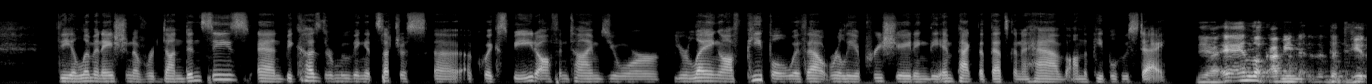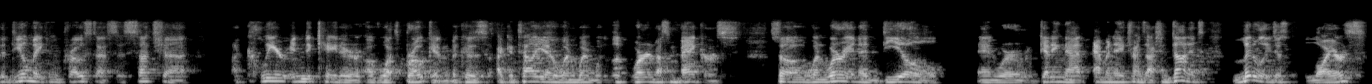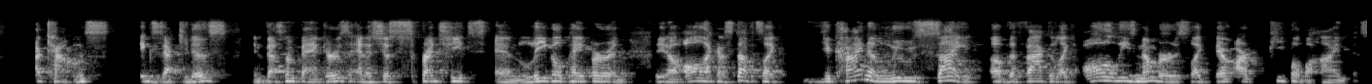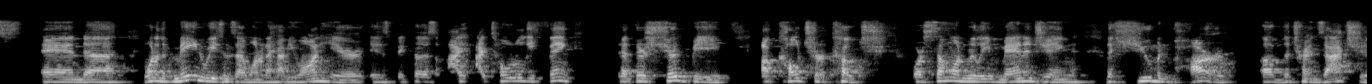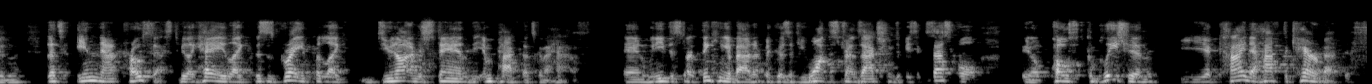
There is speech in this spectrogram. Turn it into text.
the elimination of redundancies and because they're moving at such a, uh, a, quick speed oftentimes you're you're laying off people without really appreciating the impact that that's going to have on the people who stay. Yeah and look i mean the, the deal making process is such a a clear indicator of what's broken because i can tell you when, when look, we're investment bankers. So when we're in a deal and we're getting that m&a transaction done it's literally just lawyers accountants executives investment bankers and it's just spreadsheets and legal paper and you know all that kind of stuff. It's like you kind of lose sight of the fact that like all these numbers like there are people behind this. And uh, one of the main reasons i wanted to have you on here is because I, I totally think that there should be a culture coach or someone really managing the human part of the transaction that's in that process to be like hey like this is great but like do you not understand the impact that's going to have? And we need to start thinking about it because if you want this transaction to be successful you know post completion you kind of have to care about this.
